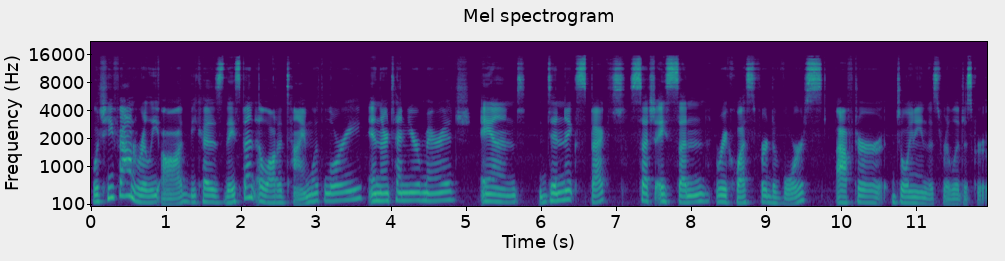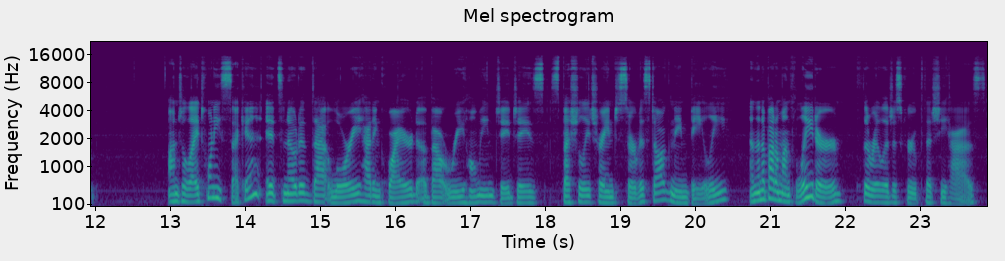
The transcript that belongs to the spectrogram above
which he found really odd because they spent a lot of time with Lori in their 10 year marriage and didn't expect such a sudden request for divorce after joining this religious group. On July 22nd, it's noted that Lori had inquired about rehoming JJ's specially trained service dog named Bailey. And then about a month later, the religious group that she has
